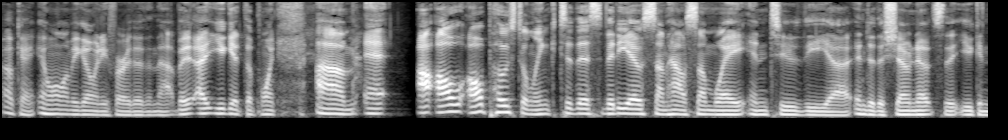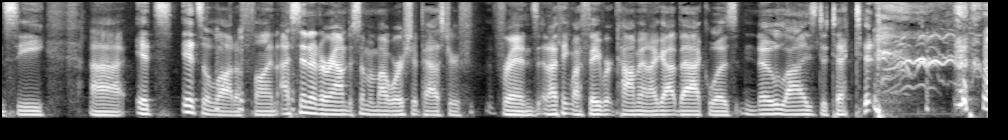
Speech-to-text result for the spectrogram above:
Okay, it won't let me go any further than that, but uh, you get the point. Um, and I- I'll I'll post a link to this video somehow, some way into the uh, into the show notes so that you can see. Uh, it's it's a lot of fun. I sent it around to some of my worship pastor f- friends, and I think my favorite comment I got back was "No lies detected."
